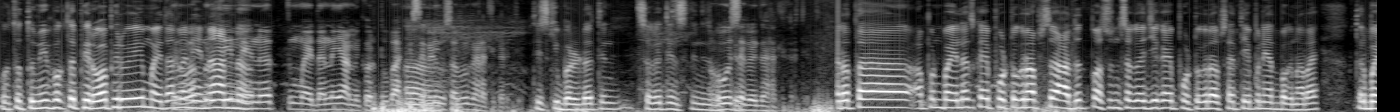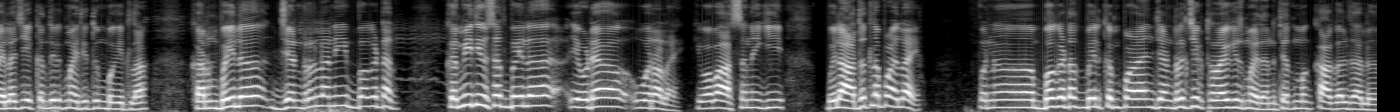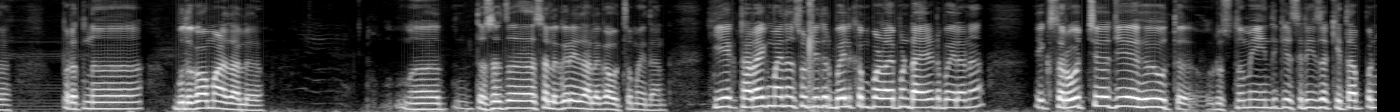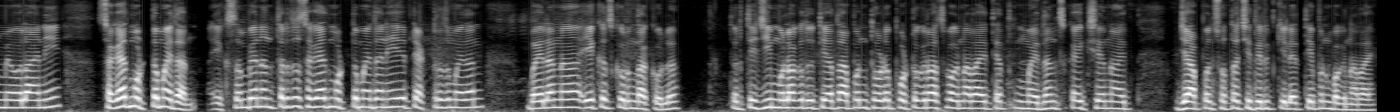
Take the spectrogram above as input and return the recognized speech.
फक्त तुम्ही फक्त फिरवा फिरवी मैदानाला नेणं फिरवा-फिरवी, आणणं. मेहनत मैदान आम्ही करतो. बाकी. सगळी उसावर घरातली करते. तीच की भरडं ते सगळं त्यांचं त्यांनीच हो. सगळे घरातली करते. तर आता आपण बैलाच काही फोटोग्राफ्स आदतपासून सगळे जे काही फोटोग्राफ्स आहेत ते पण यात बघणार आहे. तर बैलाची एकंदरीत माहिती तुम्ही बघितला. कारण बैल जनरल आणि बगटात कमी दिवसात बैल एवढ्या वर आला आहे की बाबा असं नाही की बैल आदतला पळला आहे पण अं, ब गटात बैल कमी पळला आणि जनरलची एक ठराविकच मैदान आहे. त्यात मग कागल झालं परतनं बुधगाव माळ झालं. मग तसंच सलगरे झालं गावचं मैदान. ही एक ठराविक मैदान सोडली तर बैल कंपाळ आहे पण डायरेक्ट बैलानं एक सर्वोच्च जे हे होतं रुस्तुमी हिंद केसरीचा किताब पण मिळवला आणि सगळ्यात मोठं मैदान एकसंब्यानंतरचं सगळ्यात मोठं मैदान हे ट्रॅक्टरचं मैदान बैलानं एकच करून दाखवलं. तर त्याची मुलाखत होती. आता आपण थोडं फोटोग्राफ्स बघणार आहे. त्यात मैदानचं काही क्षण आहेत जे आपण स्वतः चित्रित केले आहेत ते पण बघणार आहे.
